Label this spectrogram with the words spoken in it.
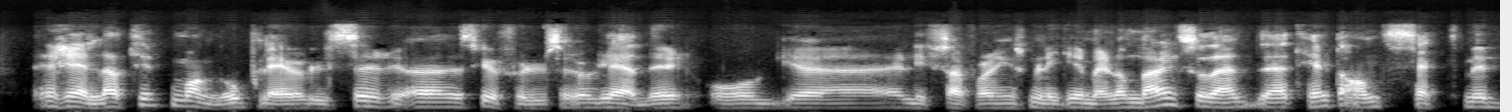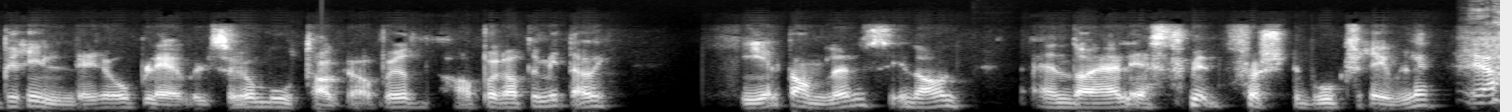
relativt mange opplevelser, eh, skuffelser og gleder og eh, livserfaringer som ligger imellom der. Så det er, det er et helt annet sett med briller og opplevelser, og mottakerapparatet mitt er jo helt annerledes i dag enn da jeg leste min første bok frivillig. Ja,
